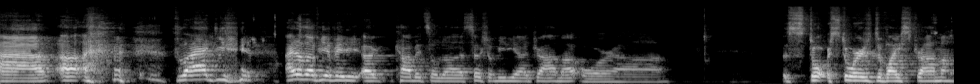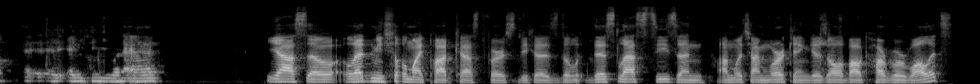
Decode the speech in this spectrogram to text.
Uh, uh, Vlad, you, I don't know if you have any uh, comments on uh, social media drama or uh, sto- storage device drama. A- anything you want to add? Yeah, so let me show my podcast first because the, this last season on which I'm working is all about hardware wallets.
